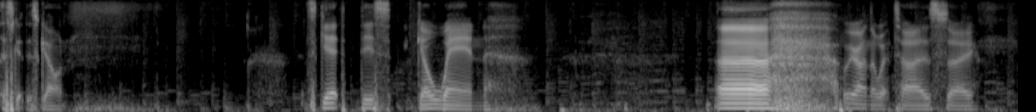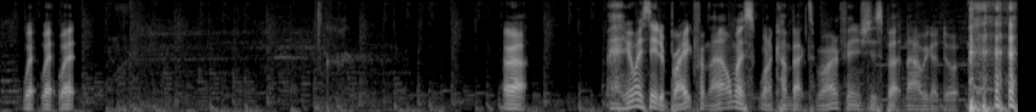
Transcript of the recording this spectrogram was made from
Let's get this going. Let's get this going. Uh, we're on the wet tires, so wet, wet, wet. All right. Man, you almost need a break from that. I almost want to come back tomorrow and finish this, but nah, we got to do it.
